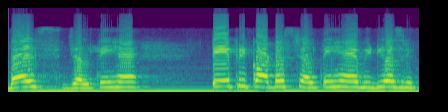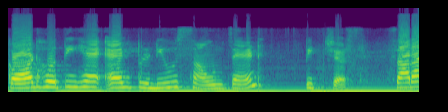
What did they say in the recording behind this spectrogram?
बल्ब्स जलते हैं टेप रिकॉर्डर्स चलते हैं वीडियोस रिकॉर्ड होती हैं and produce sounds and pictures सारा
